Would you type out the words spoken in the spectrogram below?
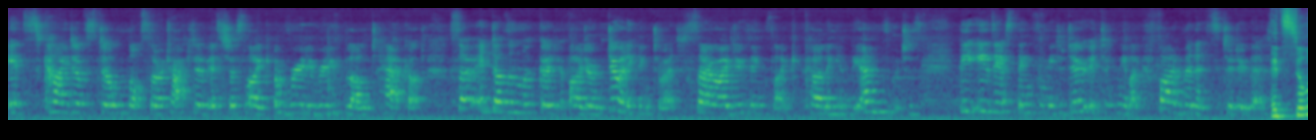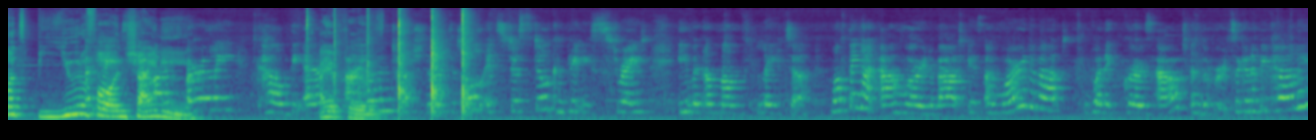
it's kind of still attractive, it's just like a really, really blunt haircut. So it doesn't look good if I don't do anything to it. So I do things like curling in the ends, which is the easiest thing for me to do. It took me like five minutes to do this. It still looks beautiful Okay, and so I've shiny. only curled the ends. I approve. haven't touched the roots at all. It's just still completely straight, even a month later. One thing I am worried about is I'm worried about when it grows out and the roots are going to be curly.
